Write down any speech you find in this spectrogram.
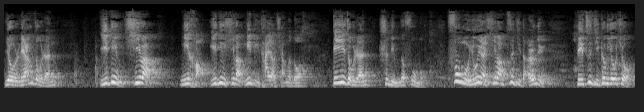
有两种人，一定希望你好，一定希望你比他要强得多。第一种人是你们的父母，父母永远希望自己的儿女比自己更优秀，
